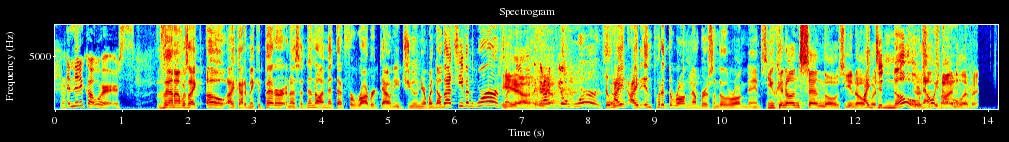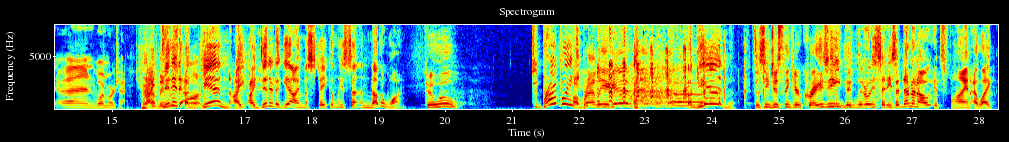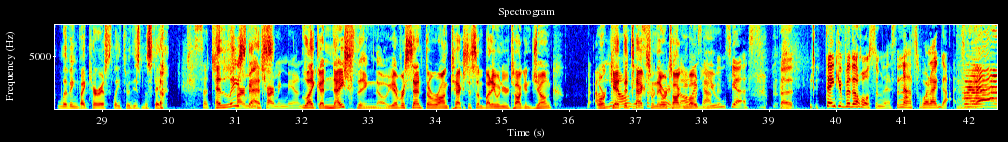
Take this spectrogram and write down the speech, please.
And then it got worse. Then I was like, oh, I got to make it better. And I said, no, no, I meant that for Robert Downey Jr. I went, no, that's even worse. Like, Yeah, making the guy yeah. feel worse. I'd, I'd inputted the wrong numbers into the wrong names. You can unsend those, you know. I but didn't know. There's Now a I time know. limit. And one more time. I Bradley did it again. I, I did it again. I mistakenly sent another one To who? to Bradley. Oh, Bradley again. again. Does he just think you're crazy? He Did- literally said, he said, no, no, no, it's fine. I like living vicariously through these mistakes. Such a At least charming, that's charming man. like a nice thing, though. You ever sent the wrong text to somebody when you're talking junk, Oh, or you get know, the text of when they were talking always about happens, you? Yes, but thank you for the wholesomeness, and that's what I got.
